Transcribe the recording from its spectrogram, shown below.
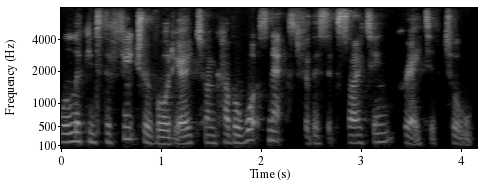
we'll look into the future of audio to uncover what's next for this exciting creative tool.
